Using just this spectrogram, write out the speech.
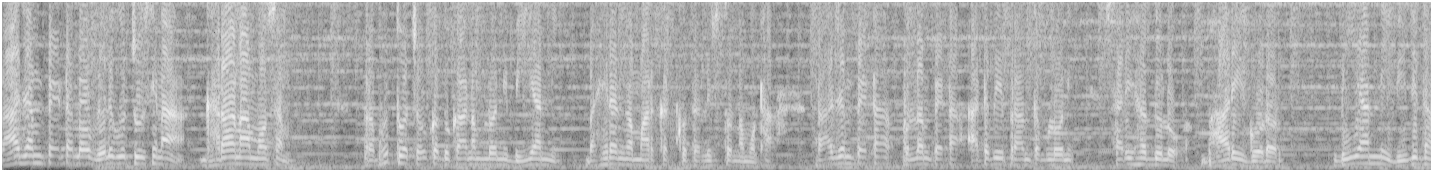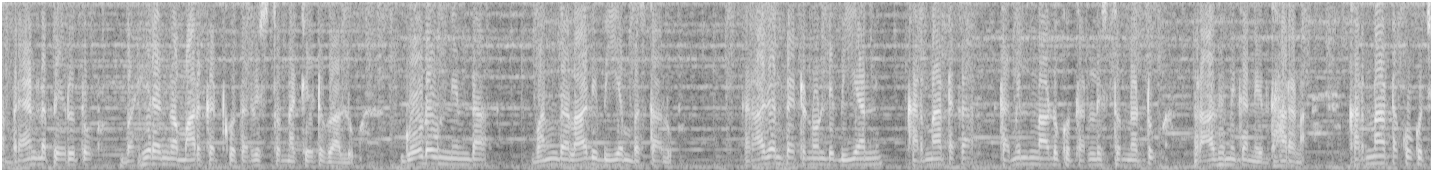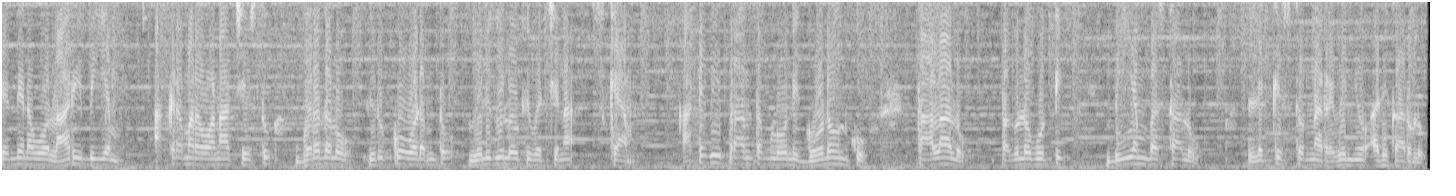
రాజంపేటలో వెలుగు చూసిన ఘరానా మోసం. ప్రభుత్వ చౌక దుకాణంలోని బియ్యాన్ని బహిరంగ మార్కెట్కు తరలిస్తున్న ముఠా. రాజంపేట పుల్లంపేట అటవీ ప్రాంతంలోని సరిహద్దులో భారీ గోడౌన్. బియ్యాన్ని వివిధ బ్రాండ్ల పేరుతో బహిరంగ మార్కెట్కు తరలిస్తున్న కేటుగాళ్ళు గోడౌన్ నిండా వందలాది బియ్యం బస్తాలు. రాజంపేట నుండి బియ్యాన్ని కర్ణాటక తమిళనాడుకు తరలిస్తున్నట్టు ప్రాథమిక నిర్ధారణ. కర్ణాటకకు చెందిన ఓ లారీ బియ్యం అక్రమ రవాణా చేస్తూ బురదలో ఇరుక్కోవడంతో వెలుగులోకి వచ్చిన స్కామ్. అటవీ ప్రాంతంలోని గోడౌన్కు తాళాలు పగులగొట్టి బియ్యం బస్తాలు లెక్కిస్తున్న రెవెన్యూ అధికారులు.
